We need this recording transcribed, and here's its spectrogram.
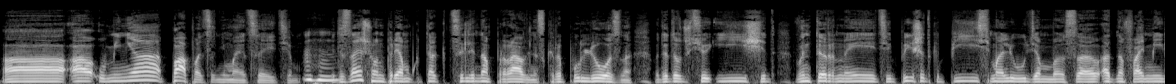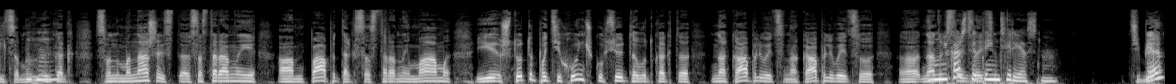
А, а у меня папа занимается этим. Мгм. И ты знаешь, он прям так целенаправленно, скрупулезно вот это вот все ищет в интернете, пишет письма людям с а, однофамильцам, Мгм. как с нашей со стороны а, папы, так со стороны мамы. И что-то потихонечку все это вот как-то накапливается, накапливается. Ну, Надо, мне кстати, кажется, это зайти- интересно. Тебе? Да?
